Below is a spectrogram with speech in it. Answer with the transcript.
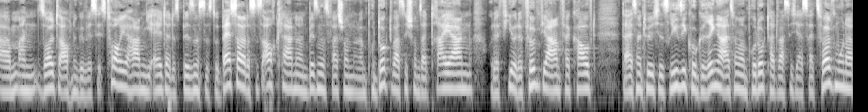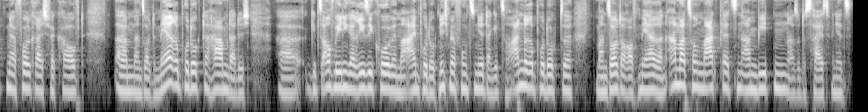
Ähm, man sollte auch eine gewisse Historie haben. Je älter das Business, desto besser. Das ist auch klar. Ne? Ein Business, was schon oder ein Produkt, was sich schon seit drei Jahren oder vier oder fünf Jahren verkauft, da ist natürlich das Risiko geringer, als wenn man ein Produkt hat, was sich erst seit zwölf Monaten erfolgreich verkauft. Ähm, man sollte mehrere Produkte haben. Dadurch äh, gibt es auch weniger Risiko. Wenn mal ein Produkt nicht mehr funktioniert, dann gibt es noch andere Produkte. Man sollte auch auf mehreren Amazon-Marktplätzen anbieten. Also das heißt, wenn jetzt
